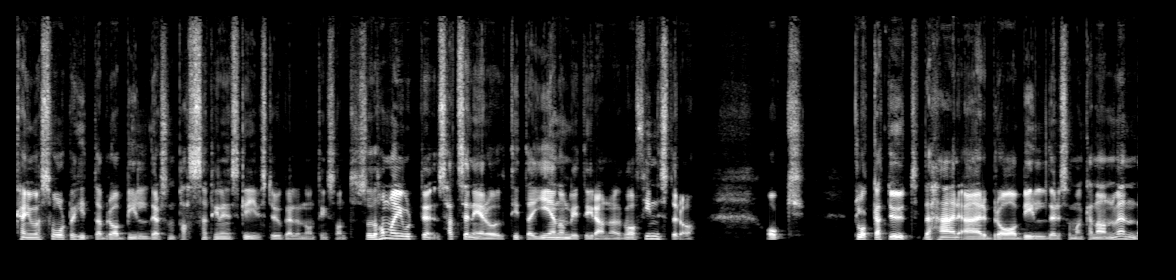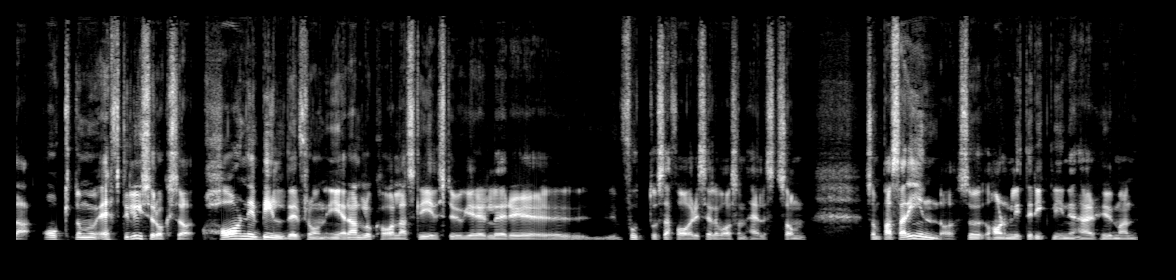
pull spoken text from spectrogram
kan ju vara svårt att hitta bra bilder som passar till en skrivstuga eller någonting sånt. Så då har man gjort, det- satt sig ner och tittat igenom lite grann, vad finns det då? Och plockat ut, det här är bra bilder som man kan använda. Och de efterlyser också, har ni bilder från era lokala skrivstugor eller eh, fotosafaris eller vad som helst som, som passar in då? Så har de lite riktlinjer här hur man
